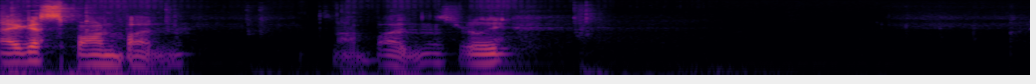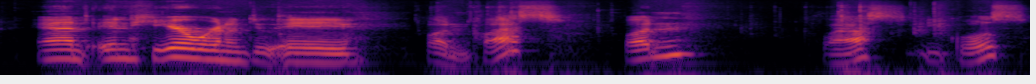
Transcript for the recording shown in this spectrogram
I guess spawn button. Not buttons, really. And in here, we're going to do a button class. Button class equals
